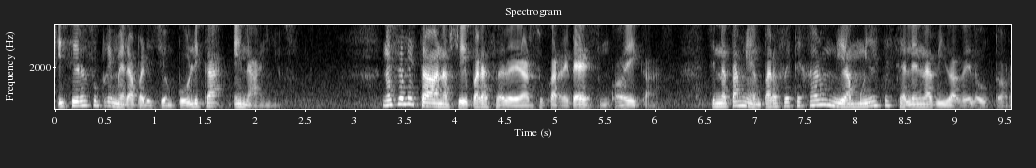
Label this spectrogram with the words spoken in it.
hiciera su primera aparición pública en años. No solo estaban allí para celebrar su carrera de cinco décadas, sino también para festejar un día muy especial en la vida del autor.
